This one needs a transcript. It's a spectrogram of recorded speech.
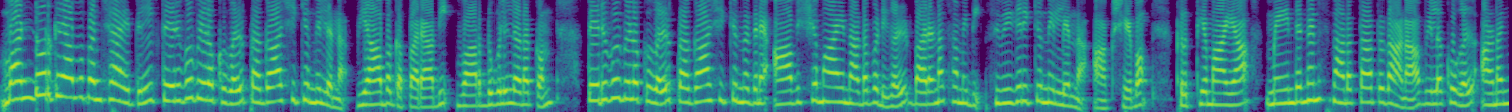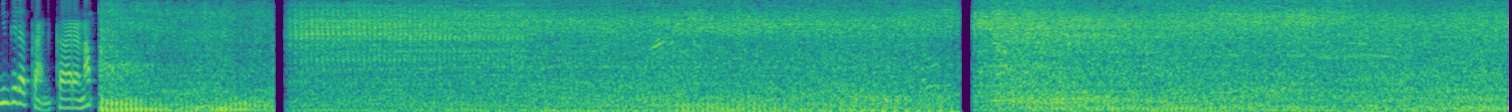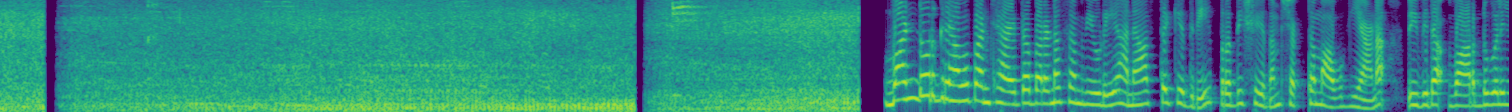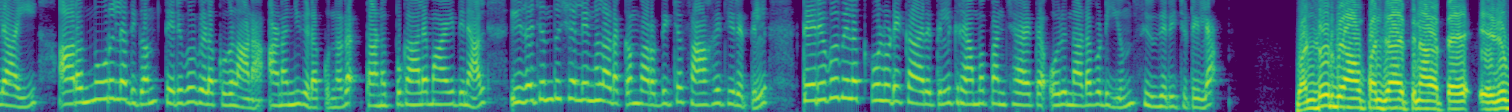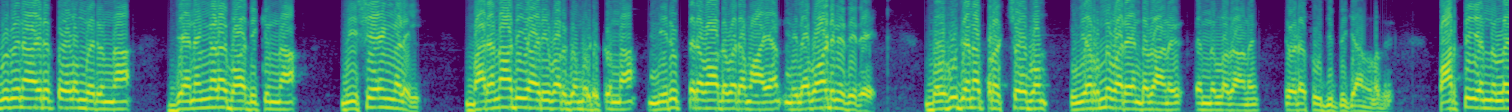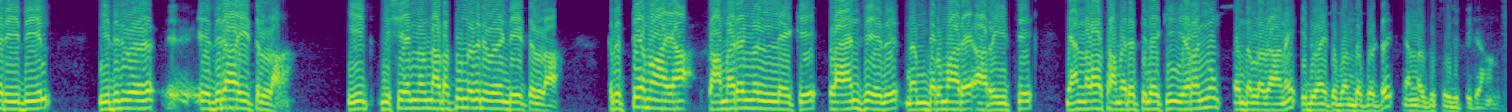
വണ്ടൂർ ഗ്രാമപഞ്ചായത്തിൽ തെരുവ് വിളക്കുകൾ പ്രകാശിക്കുന്നില്ലെന്ന് വ്യാപക പരാതി. വാർഡുകളിലടക്കം തെരുവ് വിളക്കുകൾ പ്രകാശിക്കുന്നതിന് ആവശ്യമായ നടപടികൾ ഭരണസമിതി സ്വീകരിക്കുന്നില്ലെന്ന് ആക്ഷേപം. കൃത്യമായ മെയിന്റനൻസ് നടത്താത്തതാണ് വിളക്കുകൾ അണഞ്ഞുകിടക്കാൻ കാരണം. വണ്ടൂർ ഗ്രാമപഞ്ചായത്ത് ഭരണസമിതിയുടെ അനാസ്ഥയ്ക്കെതിരെ പ്രതിഷേധം ശക്തമാവുകയാണ്. വിവിധ വാർഡുകളിലായി അറുന്നൂറിലധികം തെരുവ് വിളക്കുകളാണ് അണഞ്ഞുകിടക്കുന്നത്. തണുപ്പുകാലമായതിനാൽ ഇഴജന്തു ശല്യങ്ങളടക്കം വർദ്ധിച്ച സാഹചര്യത്തിൽ തെരുവ് വിളക്കുകളുടെ കാര്യത്തിൽ ഗ്രാമപഞ്ചായത്ത് ഒരു നടപടിയും സ്വീകരിച്ചിട്ടില്ല. വണ്ടൂർ ഗ്രാമപഞ്ചായത്തിനകത്തെ എഴുപതിനായിരത്തോളം വരുന്ന ജനങ്ങളെ ബാധിക്കുന്ന വിഷയങ്ങളിൽ ഭരണാധികാരി വർഗം എടുക്കുന്ന നിരുത്തരവാദപരമായ നിലപാടിനെതിരെ ബഹുജന പ്രക്ഷോഭം ഉയർന്നു വരേണ്ടതാണ് എന്നുള്ളതാണ് ഇവിടെ സൂചിപ്പിക്കാനുള്ളത്. പാർട്ടി എന്നുള്ള രീതിയിൽ ഇതിനു എതിരായിട്ടുള്ള ഈ വിഷയങ്ങൾ നടത്തുന്നതിന് വേണ്ടിയിട്ടുള്ള കൃത്യമായ സമരങ്ങളിലേക്ക് പ്ലാൻ ചെയ്ത് മെമ്പർമാരെ അറിയിച്ച് ഞങ്ങൾ ആ സമരത്തിലേക്ക് ഇറങ്ങും എന്നുള്ളതാണ് ഇതുമായിട്ട് ബന്ധപ്പെട്ട് ഞങ്ങൾക്ക് സൂചിപ്പിക്കാനുള്ളത്.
